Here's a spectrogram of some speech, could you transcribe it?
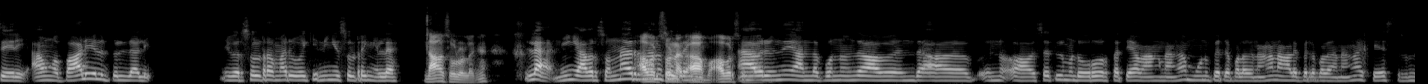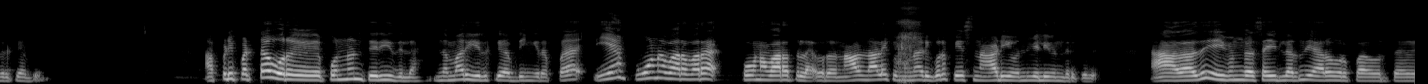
சரி அவங்க பாலியல் தொழிலாளி இவர் சொல்கிற மாதிரி ஓகே நீங்கள் சொல்கிறீங்கல்ல நான் சொல்லலைங்க. இல்ல நீங்க அவர் சொன்னாரு அவர் சொன்னார். ஆமா அவர் வந்து அந்த பொண்ணு வந்து அவ இந்த செட்டில்மெண்ட் ஒரு ஒரு தட்டியா வாங்கினாங்க மூணு பேர்ட்ட பழகுனாங்க நாலு பேர்ட்ட பழகுனாங்க கேஸ் இருந்திருக்கு அப்படின்னு. அப்படிப்பட்ட ஒரு பொண்ணுன்னு தெரியுதுல்ல இந்த மாதிரி இருக்கு அப்படிங்கிறப்ப ஏன் போன வார வர போன வாரத்துல ஒரு நாலு நாளைக்கு முன்னாடி கூட பேசின ஆடியோ வந்து வெளிவந்திருக்குது. அதாவது இவங்க சைட்ல இருந்து யாரோ ஒரு ஒருத்தர்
